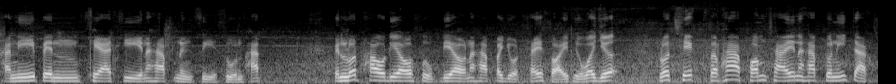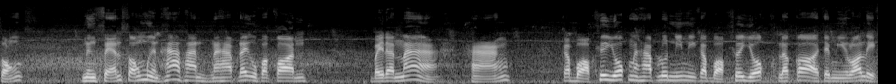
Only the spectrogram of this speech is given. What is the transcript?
คันนี้เป็น KRT นะครับ 140 พัทเป็นรถเพาเดียวสูบเดียวนะครับ ประโยชน์ใช้สอยถือว่าเยอะ รถเช็คสภาพพร้อมใช้นะครับ ตัวนี้จาก 2 1 2 5 0 0 0นะครับ ได้อุปกรณ์ใบดันหน้า หาง กระบอกช่วยยกนะครับ รุ่นนี้มีกระบอกช่วยยก แล้วก็จะมีล้อเหล็ก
